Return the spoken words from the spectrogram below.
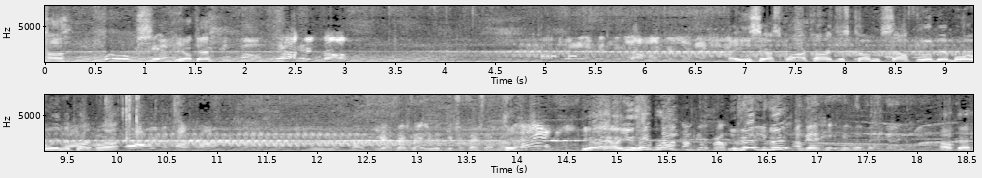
Huh? Shit. You okay? Hey, you see our squad car just come south a little bit more. We're in the parking lot. You got a flashlight. Let me get your flashlight, bro. Yeah. You all right? Are you hit, bro? I'm, I'm good, bro. You good? You good? I'm good. He, he whipped the gun. Okay.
